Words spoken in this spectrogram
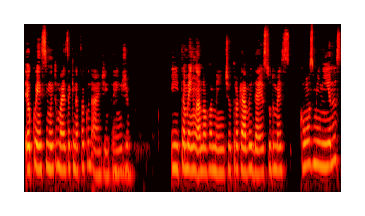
Eu conheci muito mais aqui na faculdade, entende? Uhum. E também lá, novamente, eu trocava ideias, tudo, mas com os meninos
